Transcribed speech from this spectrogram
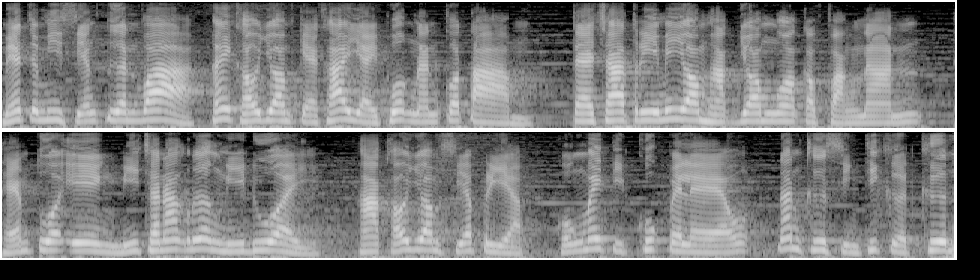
แม้จะมีเสียงเตือนว่าให้เขายอมแก่ค่ายใหญ่พวกนั้นก็ตาม แต่ชาตรีไม่ยอมหักยอมงอกับฝั่งนั้น แถมตัวเองหนีชนะเรื่องนี้ด้วย หากเขายอมเสียเปรียบ คงไม่ติดคุกไปแล้ว นั่นคือสิ่งที่เกิดขึ้น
